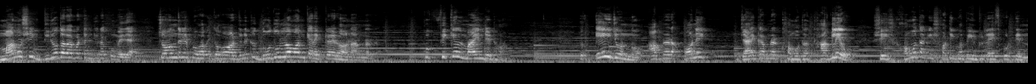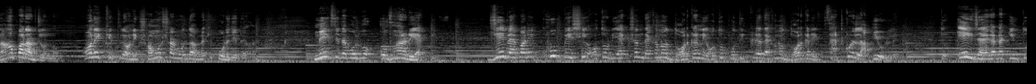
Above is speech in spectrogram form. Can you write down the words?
মানসিক দৃঢ়তা ব্যাপারটা কিছুটা কমে যায়। চন্দ্রের প্রভাবিত হওয়ার জন্য একটু দোদুল্যমান ক্যারেক্টারের হন আপনারা। খুব ফিকেল মাইন্ডেড হন। তো এই জন্য আপনারা অনেক জায়গা আপনার ক্ষমতা থাকলেও সেই ক্ষমতাকে সঠিকভাবে ইউটিলাইজ করতে না পারার জন্য অনেক ক্ষেত্রে অনেক সমস্যার মধ্যে আপনাকে পড়ে যেতে হয়। নেক্সট যেটা বলব ওভার রিয়াক্টিভ যে ব্যাপারে খুব বেশি অত রিয়াকশন দেখানোর দরকার নেই, অত প্রতিক্রিয়া দেখানোর দরকার নেই ফ্যাট করে লাফিয়ে উঠলে। তো এই জায়গাটা কিন্তু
